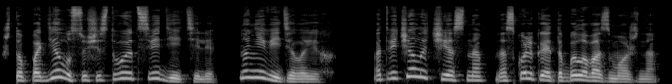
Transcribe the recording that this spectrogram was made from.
что по делу существуют свидетели, но не видела их. Отвечала честно, насколько это было возможно.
